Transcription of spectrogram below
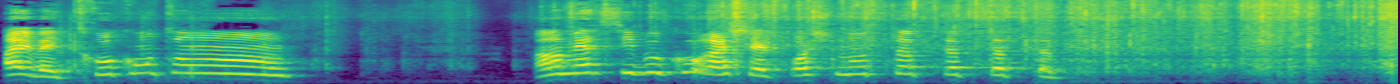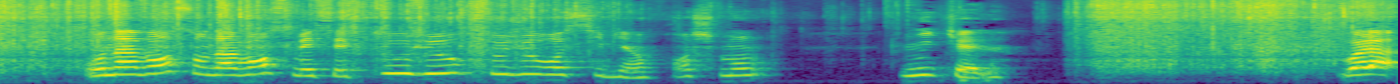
Ah, il va être trop content. Oh, merci beaucoup, Rachel. Franchement, top, top, top, top. On avance, on avance, mais c'est toujours, toujours aussi bien. Franchement, nickel. Voilà,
